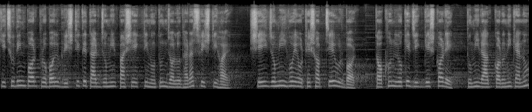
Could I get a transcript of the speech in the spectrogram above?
কিছুদিন পর প্রবল বৃষ্টিতে তার জমির পাশে একটি নতুন জলধারা সৃষ্টি হয়। সেই জমি হয়ে ওঠে সবচেয়ে উর্বর। তখন লোকে জিজ্ঞেস করে, তুমি রাগ করনি কেন?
